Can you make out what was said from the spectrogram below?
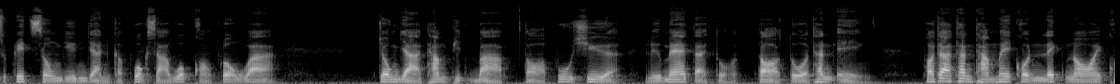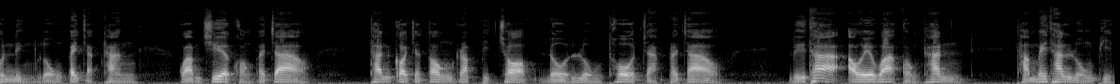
ซูคริสต์ทรงยืนยันกับพวกสาวกของพระองค์ว่า จงอย่าทำผิดบาปต่อผู้เชื่อ หรือแม้แต่ตัวต่อตัวท่านเอง เพราะถ้าท่านทำให้คนเล็กน้อยคนหนึ่งหลงไปจากทางความเชื่อของพระเจ้า ท่านก็จะต้องรับผิดชอบโดนลงโทษจากพระเจ้า หรือถ้าอวัยวะของท่านทำให้ท่านหลงผิด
